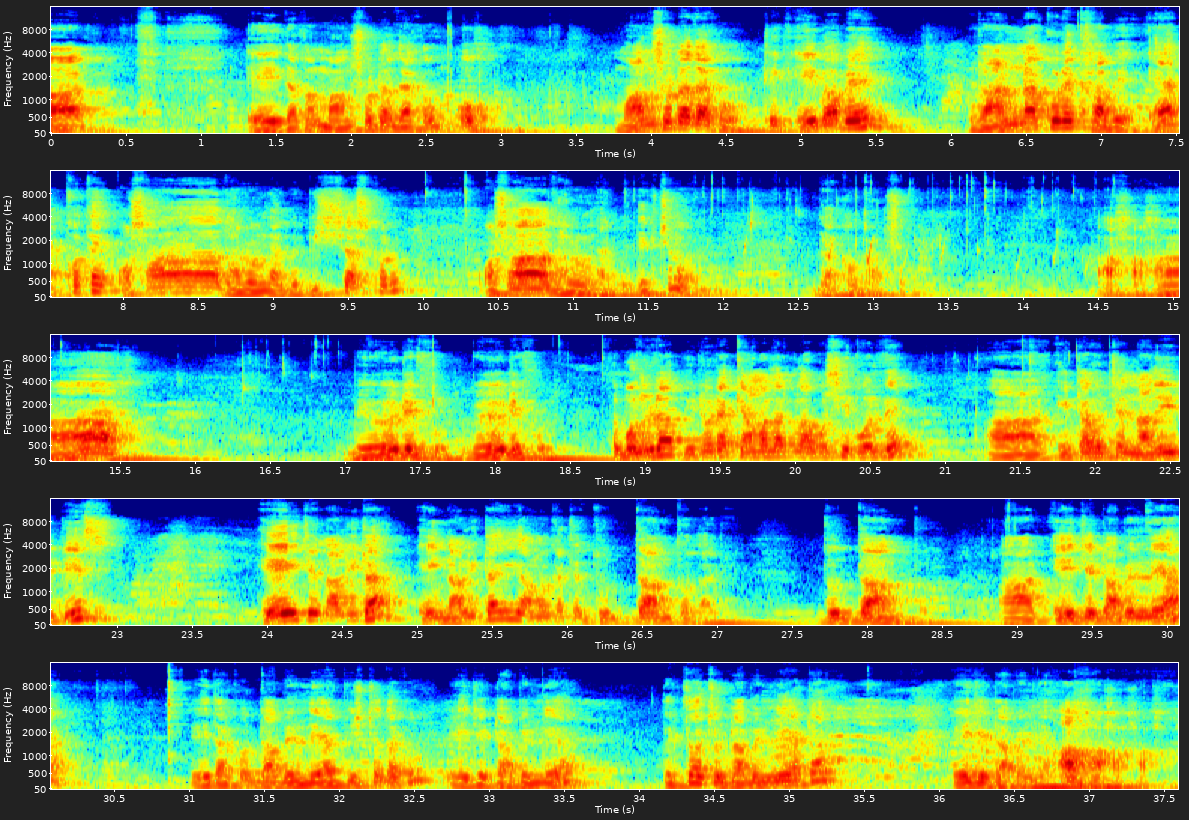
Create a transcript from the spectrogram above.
আর এই দেখো, মাংসটা দেখো। ওহ, মাংসটা দেখো, ঠিক এইভাবে রান্না করে খাবে। এক কথায় অসাধারণ লাগবে, বিশ্বাস করো, অসাধারণ লাগবে, দেখছ? দেখো মাংসটা। আহা বিউটিফুল বিউটিফুল তো বন্ধুরা, ভিডিওটা কেমন লাগল অবশ্যই বলবে। আর এটা হচ্ছে নালির পিস। এই যে নালিটা, এই নালিটাই আমার কাছে দুর্দান্ত লাগে, দুর্দান্ত। আর এই যে ডাবেল লেয়ার এই দেখো ডাবেল লেয়ার পিসটা দেখো, এই যে ডাবেল লেয়ার দেখতে পাচ্ছ ডাবেল লেয়ারটা এই যে ডাবেল লেয়ার আহা, হা হা হা।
